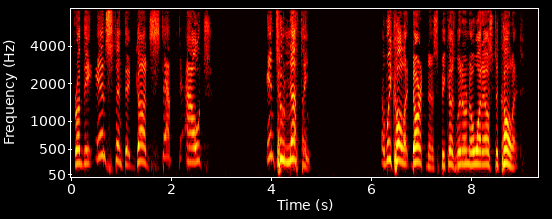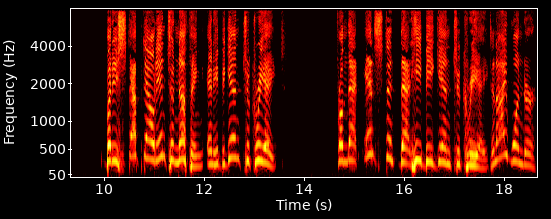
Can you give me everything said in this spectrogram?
From the instant that God stepped out into nothing, and we call it darkness because we don't know what else to call it. But he stepped out into nothing and he began to create. From that instant that he began to create. And I wonder,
